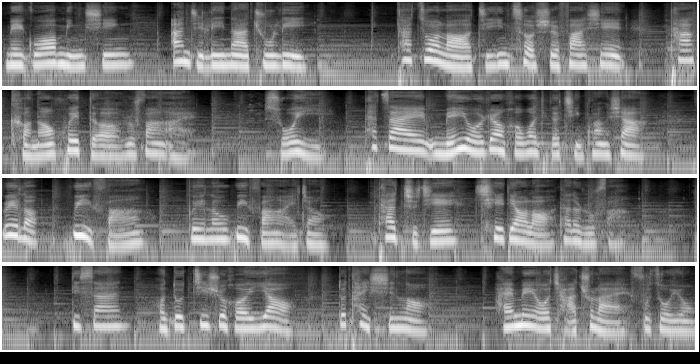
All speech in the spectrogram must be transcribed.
美国明星。安吉丽娜·朱莉，她做了基因测试，发现她可能会得乳房癌，所以他在没有任何问题的情况下，为了预防，为了预防癌症，他直接切掉了他的乳房。第三，很多技术和药都太新了，还没有查出来副作用。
